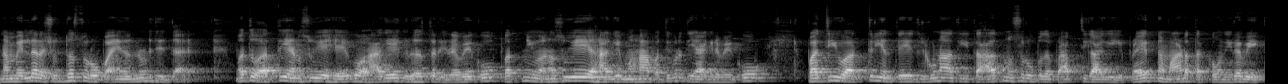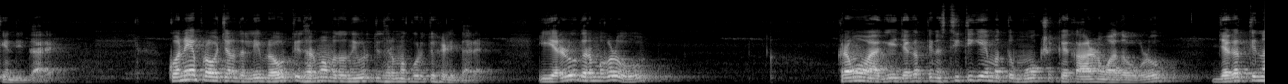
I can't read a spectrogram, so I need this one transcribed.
ನಮ್ಮೆಲ್ಲರ ಶುದ್ಧ ಸ್ವರೂಪ ಎಂದು ನುಡಿದಿದ್ದಾರೆ. ಮತ್ತು ಅತ್ತಿ ಅನಸೂಯೆ ಹೇಗೋ ಹಾಗೆಯೇ ಗೃಹಸ್ಥರಿರಬೇಕು, ಪತ್ನಿಯು ಅನಸೂಯೆಯೇ ಹಾಗೆ ಮಹಾಪತಿವ್ರತಿಯಾಗಿರಬೇಕು, ಪತಿಯು ಅತ್ರಿಯಂತೆ ತ್ರಿಗುಣಾತೀತ ಆತ್ಮಸ್ವರೂಪದ ಪ್ರಾಪ್ತಿಗಾಗಿ ಪ್ರಯತ್ನ ಮಾಡತಕ್ಕವನಿರಬೇಕೆಂದಿದ್ದಾರೆ. ಕೊನೆಯ ಪ್ರವಚನದಲ್ಲಿ ಪ್ರವೃತ್ತಿ ಧರ್ಮ ಮತ್ತು ನಿವೃತ್ತಿ ಧರ್ಮ ಕುರಿತು ಹೇಳಿದ್ದಾರೆ. ಈ ಎರಡೂ ಧರ್ಮಗಳು ಕ್ರಮವಾಗಿ ಜಗತ್ತಿನ ಸ್ಥಿತಿಗೆ ಮತ್ತು ಮೋಕ್ಷಕ್ಕೆ ಕಾರಣವಾದವುಗಳು. ಜಗತ್ತಿನ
